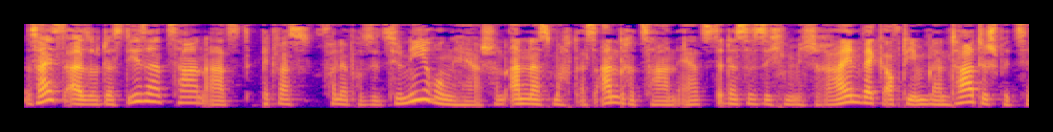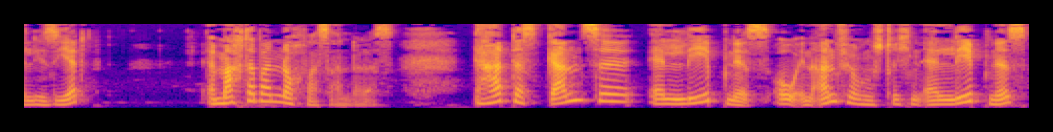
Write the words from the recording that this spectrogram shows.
Das heißt also, dass dieser Zahnarzt etwas von der Positionierung her schon anders macht als andere Zahnärzte, dass er sich nämlich reinweg auf die Implantate spezialisiert. Er macht aber noch was anderes. Er hat das ganze Erlebnis, oh, in Anführungsstrichen Erlebnis,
